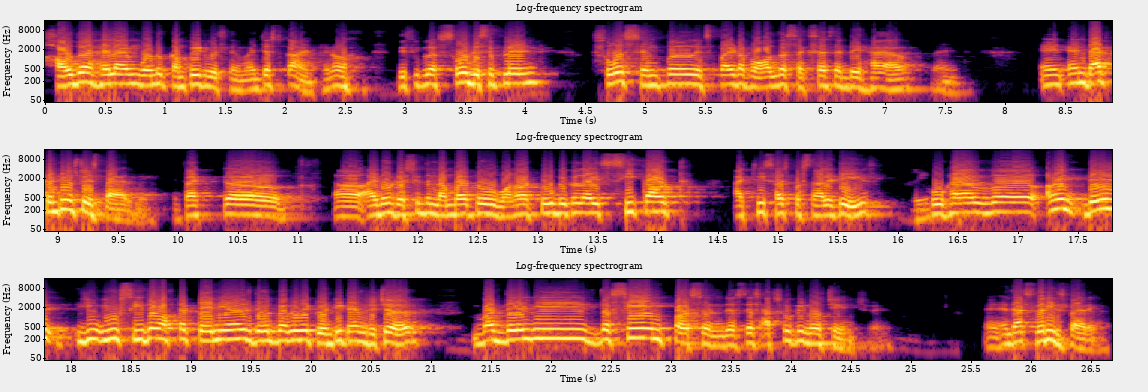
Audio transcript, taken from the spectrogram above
how the hell I'm going to compete with him? I just can't. You know, these people are so disciplined, so simple, in spite of all the success that they have, right? And and that continues to inspire me. In fact, uh, uh, I don't restrict the number to one or two because I seek out actually such personalities Great. who have. Uh, I mean, they you you see them after ten years, they will probably be twenty times richer, but they will be the same person. There's there's absolutely no change, right? And, and that's very inspiring.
